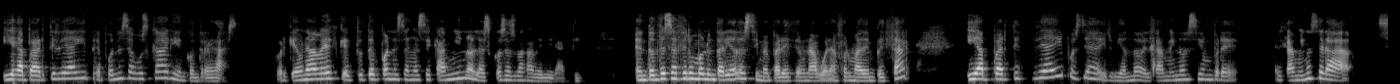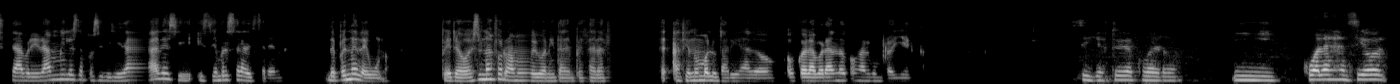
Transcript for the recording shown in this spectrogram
Y a partir de ahí te pones a buscar y encontrarás. Porque una vez que tú te pones en ese camino, las cosas van a venir a ti. Entonces, hacer un voluntariado sí me parece una buena forma de empezar. Y a partir de ahí, pues ya ir viendo. El camino siempre, el camino será, se abrirán miles de posibilidades y, siempre será diferente. Depende de uno. Pero es una forma muy bonita de empezar haciendo un voluntariado o colaborando con algún proyecto. Sí, yo estoy de acuerdo. ¿Y cuáles han sido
